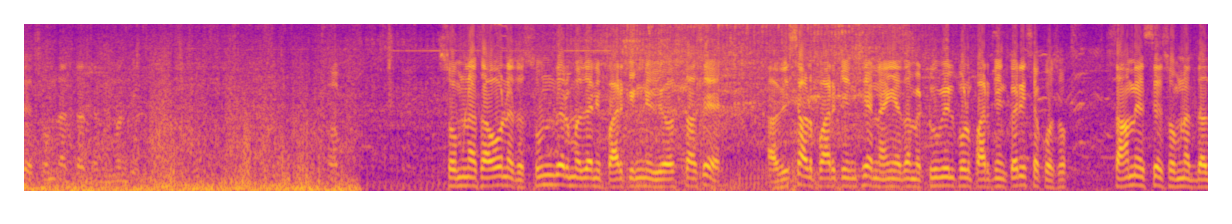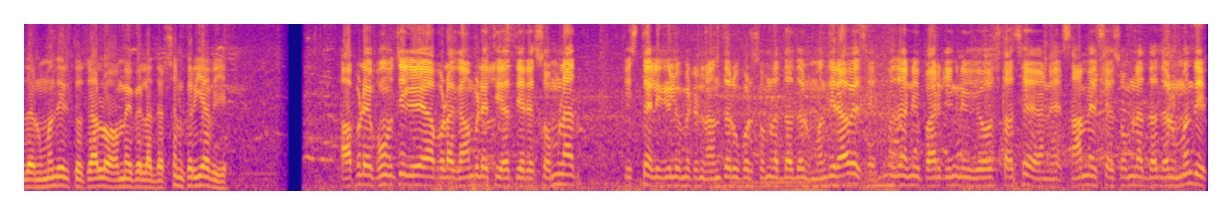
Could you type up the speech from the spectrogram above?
છે સોમનાથ દાદાનું મંદિર. સોમનાથ આવો ને તો સુંદર મજાની પાર્કિંગની વ્યવસ્થા છે. આ વિશાળ પાર્કિંગ છે ને અહીંયા તમે ટુ વ્હીલ પણ પાર્કિંગ કરી શકો છો. સામે છે સોમનાથ દાદાનું મંદિર, તો ચાલો અમે પહેલાં દર્શન કરી આવીએ. આપણે પહોંચી ગયા આપણા ગામડેથી. અત્યારે સોમનાથ, પિસ્તાલીસ કિલોમીટરના અંતર ઉપર સોમનાથ દાદાનું મંદિર આવે છે. મજાની પાર્કિંગની વ્યવસ્થા છે અને સામે છે સોમનાથ દાદાનું મંદિર.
